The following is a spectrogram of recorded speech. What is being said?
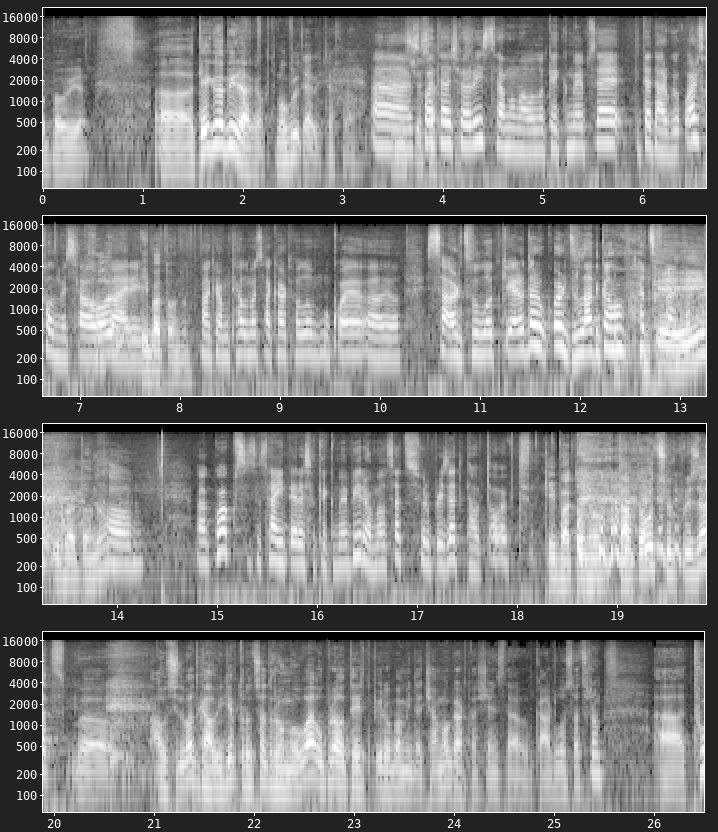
აპოვია. აა გეგმები რა გაქვთ? მოგვიყევით ახლა. აა სხვათა შორის სამომავლო გეგმებზე დიდად არ გვიყვარს ხოლმე საუბარი. კი ბატონო. მაგრამ თელმა საქართველოს უკვე სარძულოდ კი არა და უკვე ძლად გამომაწყდა. კი, კი ბატონო. ხო. გვაქვს საინტერესო გეგმები, რომელსაც სიურპრიზად დავტოვებთ. კი ბატონო, დავტოვოთ სიურპრიზად. აუცილებლად გავიგებთ, როდესაც რომ მოვა, უბრალოდ ერთ პირობა მინდა ჩამოგართვა შენს და კარლოსაც, რომ თუ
